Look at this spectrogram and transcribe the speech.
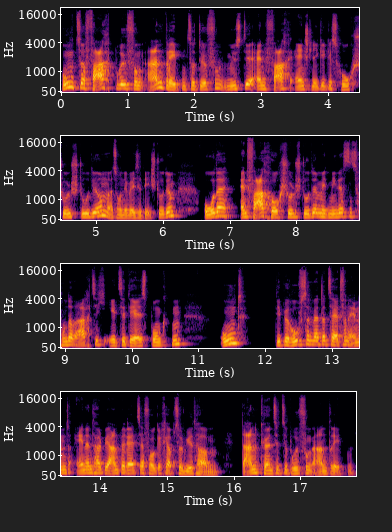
Um zur Fachprüfung antreten zu dürfen, müsst ihr ein facheinschlägiges Hochschulstudium, also Universitätsstudium, oder ein Fachhochschulstudium mit mindestens 180 ECTS-Punkten und die Berufsanwärterzeit von eineinhalb Jahren bereits erfolgreich absolviert haben. Dann könnt ihr zur Prüfung antreten.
